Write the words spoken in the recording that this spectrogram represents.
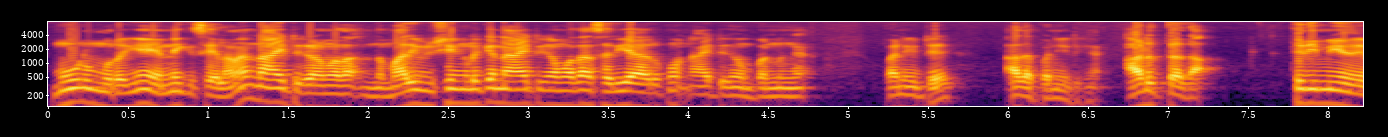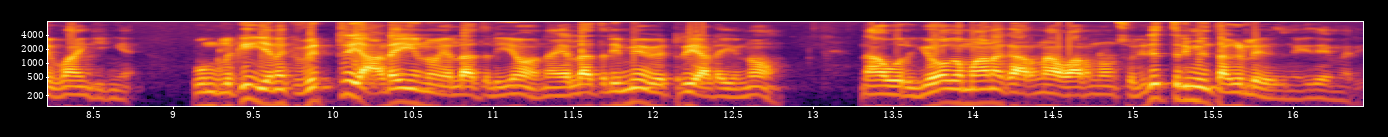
மூணு முறையும் என்னைக்கு செய்யலாம்னா ஞாயிற்றுக்கிழமை தான். இந்த மாதிரி விஷயங்களுக்கே ஞாயிற்றுக்கிழமை தான் சரியாக இருக்கும். ஞாயிற்றுக்கிழமை பண்ணுங்கள் பண்ணிவிட்டு அதை பண்ணிவிடுங்க அடுத்ததாக திரும்பியும் வாங்கிங்க. உங்களுக்கு எனக்கு வெற்றி அடையணும் எல்லாத்துலேயும். நான் எல்லாத்துலேயுமே வெற்றி அடையணும். நான் ஒரு யோகமான காரணம் வரணும்னு சொல்லிட்டு திரும்பியும் தகடில் எழுதுங்க இதே மாதிரி.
